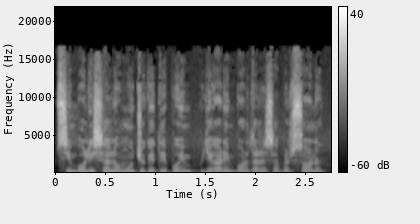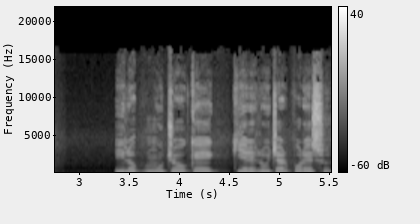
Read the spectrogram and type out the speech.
simboliza lo mucho que te puede llegar a importar esa persona y lo mucho que quieres luchar por eso.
